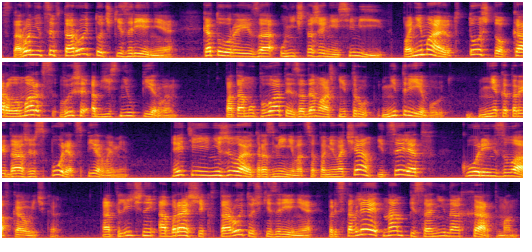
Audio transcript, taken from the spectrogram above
Сторонницы второй точки зрения, которые за уничтожение семьи, понимают то, что Карл Маркс выше объяснил первым. Потому платы за домашний труд не требуют. Некоторые даже спорят с первыми. Эти не желают размениваться по мелочам и целят в «корень зла» в кавычках. Отличный образчик второй точки зрения представляет нам писанина Хартман.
